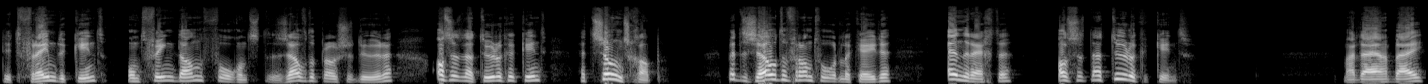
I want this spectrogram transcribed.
Dit vreemde kind ontving dan volgens dezelfde procedure als het natuurlijke kind het zoonschap, met dezelfde verantwoordelijkheden en rechten als het natuurlijke kind. Maar daarbij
